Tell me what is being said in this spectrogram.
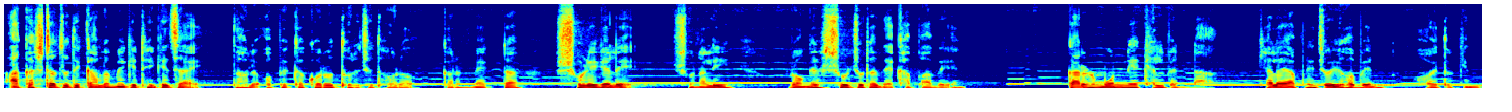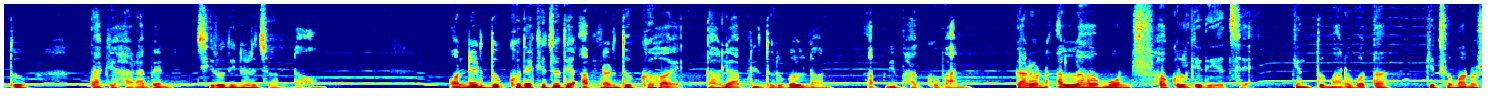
আকাশটা যদি কালো মেঘে ঢেকে যায়, তাহলে অপেক্ষা করো ধৈর্য ধরো, কারণ মেঘটা সরে গেলে সোনালি রঙের সূর্যটা দেখা পাবে। কারণ মন নিয়ে খেলবেন না। খেলায় আপনি জয়ী হবেন, হয়তো কিন্তু তাকে হারাবেন চিরদিনের জন্য। অন্যের দুঃখ দেখে যদি আপনার দুঃখ হয়, তাহলে আপনি দুর্বল নন, আপনি ভাগ্যবান। কারণ আল্লাহ মন সকলকে দিয়েছে, কিন্তু মানবতা কিছু মানুষ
